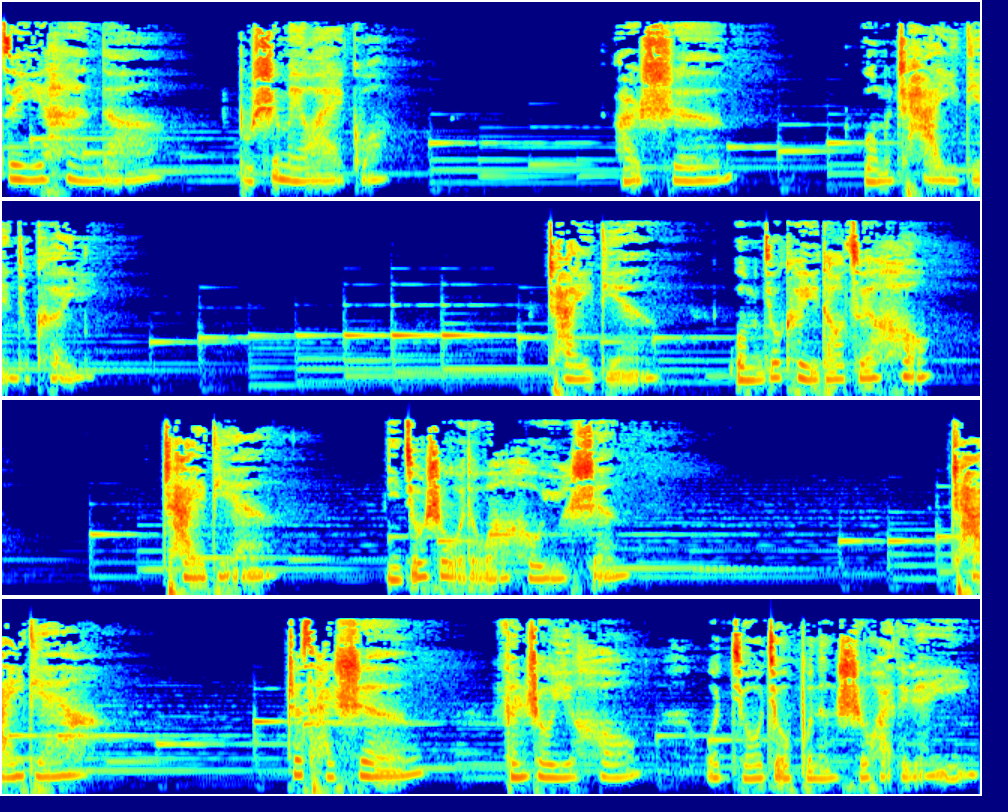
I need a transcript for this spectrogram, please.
最遗憾的不是没有爱过，而是我们差一点就可以，差一点我们就可以到最后。差一点，你就是我的往后余生。差一点呀，这才是分手以后我久久不能释怀的原因。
